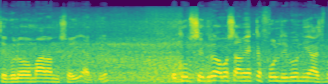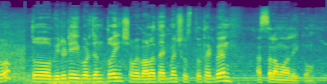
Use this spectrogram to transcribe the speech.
সেগুলো মানানসই আর কি তো খুব শীঘ্রই অবশ্য আমি একটা ফুল রিভিউ নিয়ে আসব। তো ভিডিওটি এই পর্যন্তই। সবাই ভালো থাকবেন, সুস্থ থাকবেন। আসসালামু আলাইকুম।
